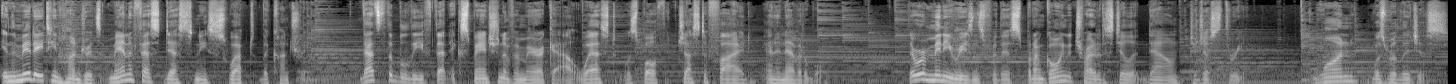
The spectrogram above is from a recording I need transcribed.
In the mid 1800s, manifest destiny swept the country. That's the belief that expansion of America out west was both justified and inevitable. There were many reasons for this, but I'm going to try to distill it down to just three. One was religious.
